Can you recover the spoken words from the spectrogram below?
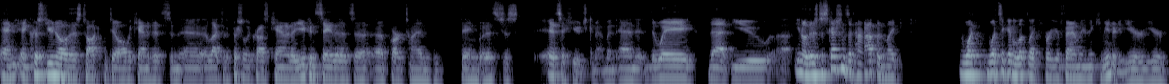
And, and Chris, you know this, talking to all the candidates and uh, elected officials across Canada, you can say that it's a, a part-time thing, but it's just, it's a huge commitment. And the way that you, uh, you know, there's discussions that happen like, what what's it going to look like for your family and the community you're you're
